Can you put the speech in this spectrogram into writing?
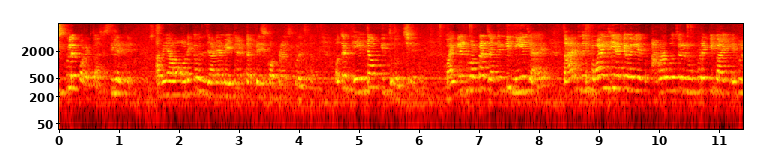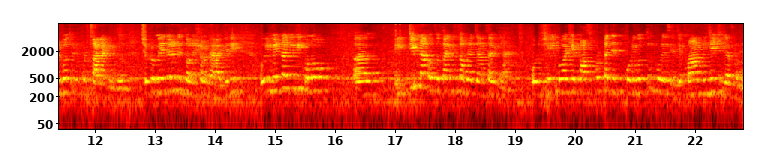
স্কুলে পড়ে ক্লাস সিলেটে। আমি অনেকে জানি, আমি এটা একটা প্রেস কনফারেন্স করেছিলাম। অতএব এইটাও কিন্তু হচ্ছে। মাইগ্রেন্ট ওয়ার্কার যাদেরকে নিয়ে যায়, তারা কিন্তু সবাই যে একেবারে আঠারো বছরের উপরে কি বা একুশ বছরের উপর, তারা কিন্তু। ছোট মেয়েদেরও কিন্তু অনেক সময় নেওয়া হয়। যদি ওই মেয়েটা যদি কোনো ভিকটিম না হতো, তাহলে কিন্তু আমরা জানতামই না। ওর সেই বয়সে পাসপোর্টটা যে পরিবর্তন করেছে, যে মা নিজেই স্বীকার করল।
